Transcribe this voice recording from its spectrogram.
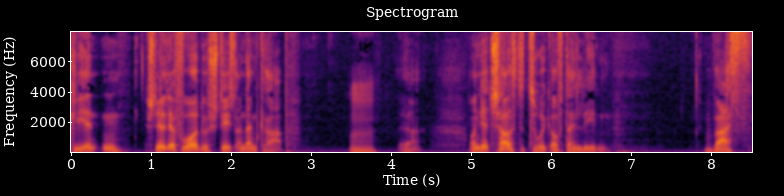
Klienten, stell dir vor, du stehst an deinem Grab. Mhm. Ja? Und jetzt schaust du zurück auf dein Leben. Was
